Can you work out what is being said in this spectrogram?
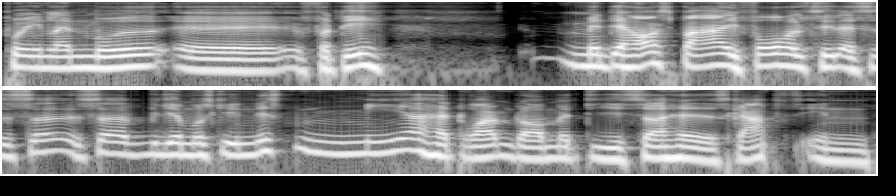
på en eller anden måde øh, for det. Men det har også bare i forhold til, altså, så, så ville jeg måske næsten mere have drømt om, at de så havde skabt en,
